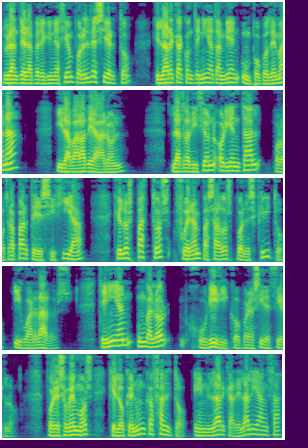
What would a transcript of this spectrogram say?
durante la peregrinación por el desierto, el arca contenía también un poco de maná y la vara de Aarón. La tradición oriental, por otra parte, exigía que los pactos fueran pasados por escrito y guardados. Tenían un valor jurídico, por así decirlo. Por eso vemos que lo que nunca faltó en el arca de la alianza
